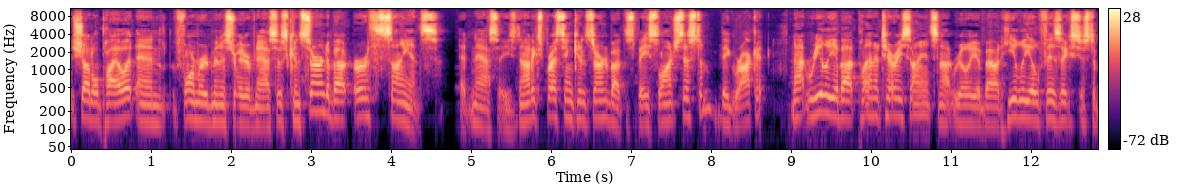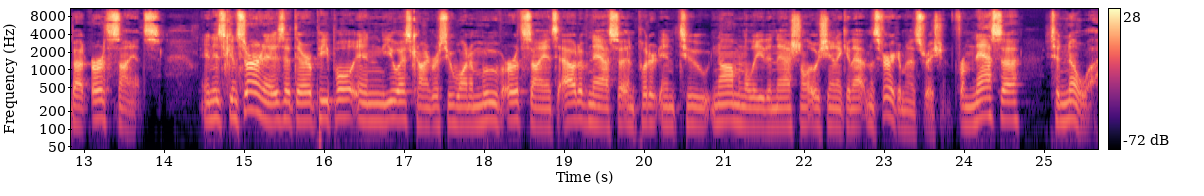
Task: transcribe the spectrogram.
shuttle pilot, and former administrator of NASA, is concerned about Earth science at NASA. He's not expressing concern about the Space Launch System, big rocket, not really about planetary science, not really about heliophysics, just about Earth science. And his concern is that there are people in U.S. Congress who want to move Earth science out of NASA and put it into nominally the National Oceanic and Atmospheric Administration, from NASA to NOAA.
